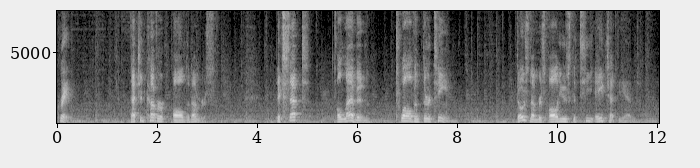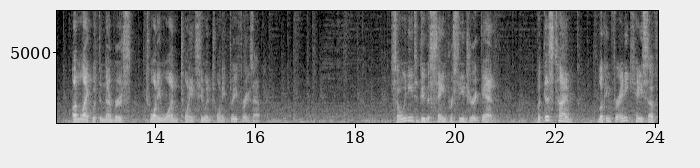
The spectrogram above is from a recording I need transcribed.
Great. That should cover all the numbers. Except 11, 12, and 13. Those numbers all use the th at the end, unlike with the numbers 21, 22, and 23, for example. So we need to do the same procedure again, but this time looking for any case of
